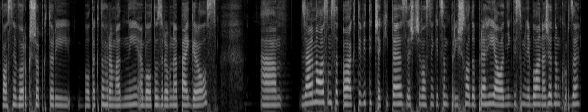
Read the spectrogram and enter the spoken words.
vlastne workshop, ktorý bol takto hromadný a bol to zrovna Pie Girls. A Zaujímala som sa o aktivity Čekitas ešte vlastne, keď som prišla do Prahy, ale nikdy som nebola na žiadnom kurze.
